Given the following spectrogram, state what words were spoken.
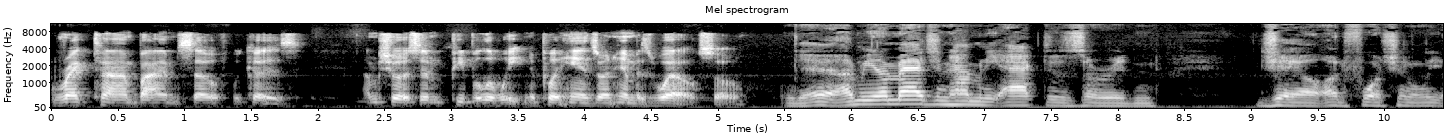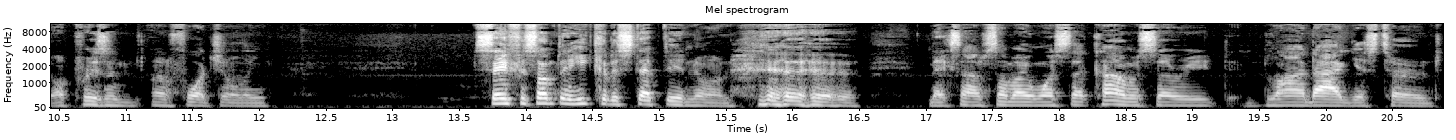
rec time by himself because I'm sure some people are waiting to put hands on him as well. So yeah, I mean, imagine how many actors are in jail, unfortunately, or prison, unfortunately. Say for something he could have stepped in on. Next time somebody wants that commissary, blind eye gets turned.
